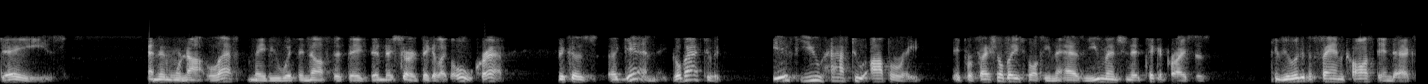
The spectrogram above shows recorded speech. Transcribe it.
days, and then were not left maybe with enough that they then they started thinking like, oh crap, because again, go back to it. If you have to operate a professional baseball team that has, and you mentioned it, ticket prices. If you look at the fan cost index,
